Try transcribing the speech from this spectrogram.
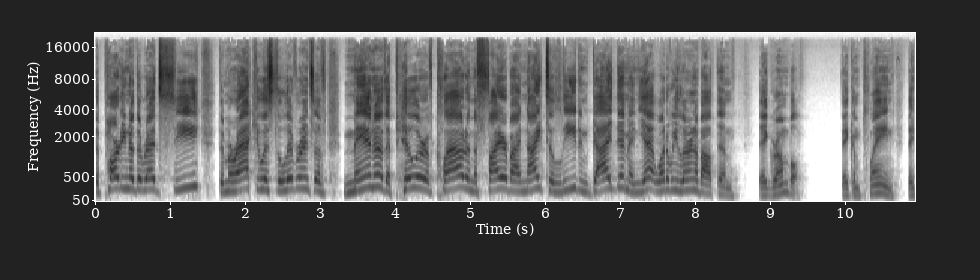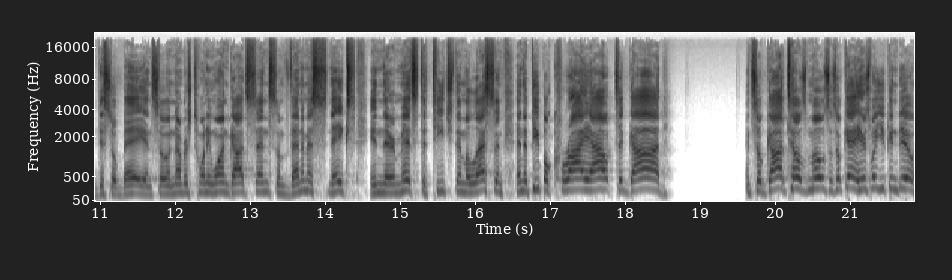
The parting of the Red Sea, the miraculous deliverance of manna, the pillar of cloud, and the fire by night to lead and guide them. And yet, what do we learn about them? They grumble. They complain, they disobey. And so in Numbers 21, God sends some venomous snakes in their midst to teach them a lesson. And the people cry out to God. And so God tells Moses, okay, here's what you can do.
